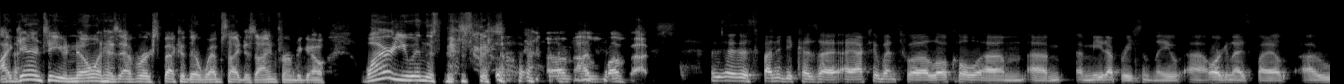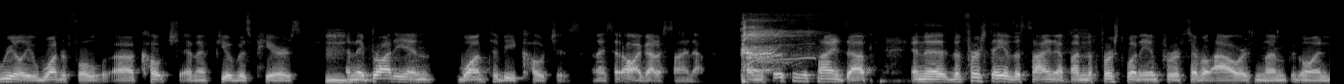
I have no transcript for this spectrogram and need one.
I guarantee you, no one has ever expected their website design firm to go, "Why are you in this business?" um, I love that. It's funny because I, I, actually went to a local um, um, a meetup recently, uh, organized by a, a really wonderful uh, coach and a few of his peers, mm. and they brought in want to be coaches, and I said, "Oh, I got to sign up." So I'm the first one that signs up, and the the first day of the sign up, I'm the first one in for several hours, and I'm going,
